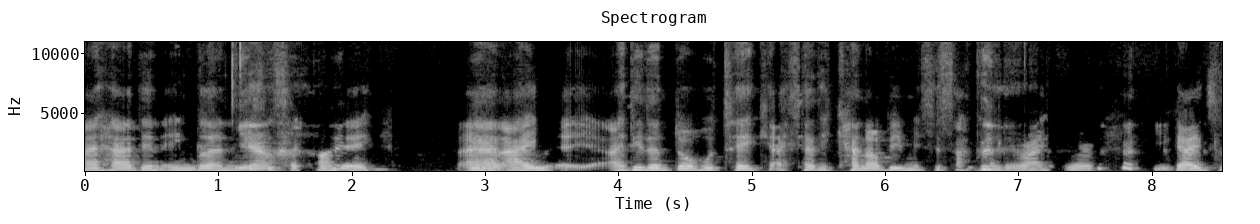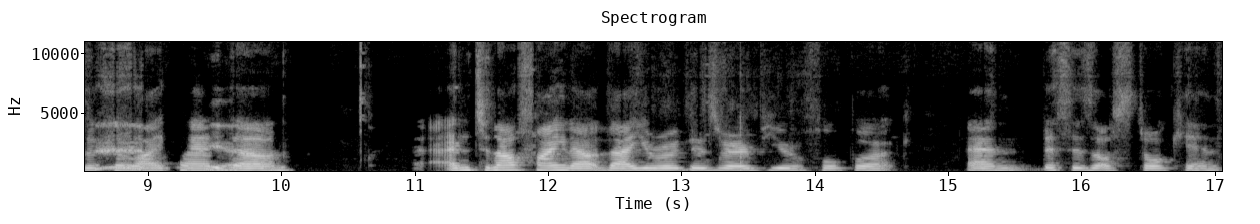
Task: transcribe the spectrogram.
I had in England, yeah. Mrs. Akande. And yeah. I I did a double take. I said it cannot be Mrs. Akande right here. You guys look alike. And yeah. um, and to now find out that you wrote this very beautiful book and this is us talking.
